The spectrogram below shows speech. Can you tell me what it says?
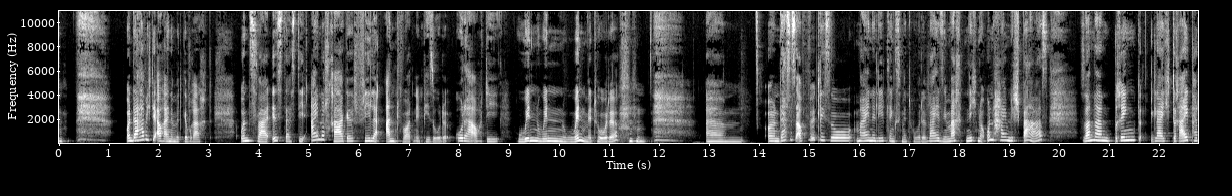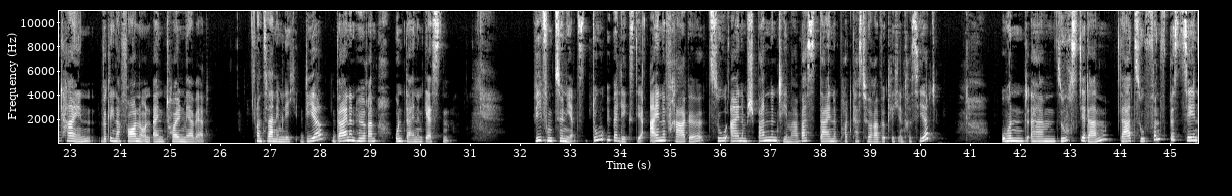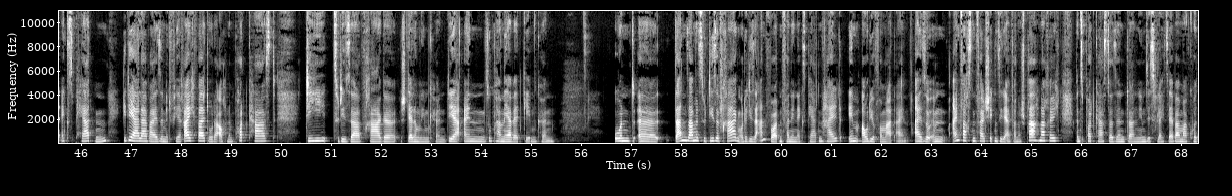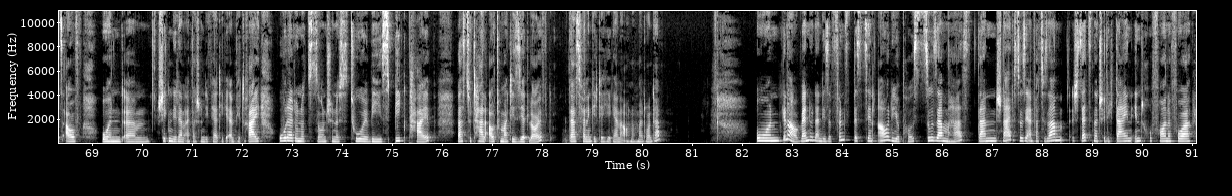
Und da habe ich dir auch eine mitgebracht. Und zwar ist das die eine Frage, viele Antworten Episode oder auch die Win-Win-Win-Methode. ähm, und das ist auch wirklich so meine Lieblingsmethode, weil sie macht nicht nur unheimlich Spaß, sondern bringt gleich drei Parteien wirklich nach vorne und einen tollen Mehrwert. Und zwar nämlich dir, deinen Hörern und deinen Gästen. Wie funktioniert's? Du überlegst dir eine Frage zu einem spannenden Thema, was deine Podcast-Hörer wirklich interessiert und ähm, suchst dir dann dazu fünf bis zehn Experten, idealerweise mit viel Reichweite oder auch einem Podcast, die zu dieser Frage Stellung nehmen können, dir einen super Mehrwert geben können. Und äh, dann sammelst du diese Fragen oder diese Antworten von den Experten halt im Audioformat ein. Also im einfachsten Fall schicken sie dir einfach eine Sprachnachricht. Wenn es Podcaster sind, dann nehmen sie es vielleicht selber mal kurz auf und ähm, schicken dir dann einfach schon die fertige MP3. Oder du nutzt so ein schönes Tool wie Speakpipe, was total automatisiert läuft. Das verlinke ich dir hier gerne auch nochmal drunter. Und genau, wenn du dann diese fünf bis zehn Audio-Posts zusammen hast, dann schneidest du sie einfach zusammen, setzt natürlich dein Intro vorne vor,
